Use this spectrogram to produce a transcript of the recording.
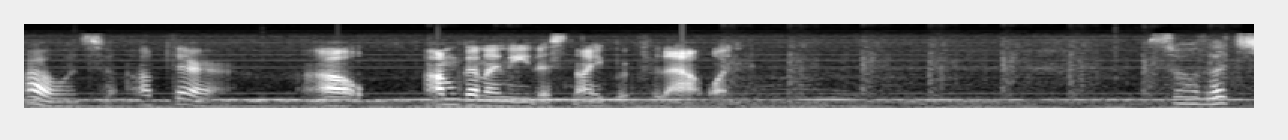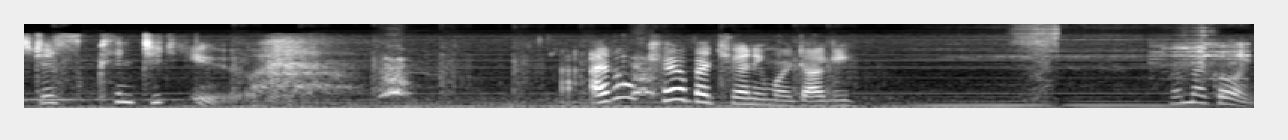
Oh, it's up there. Oh, I'm gonna need a sniper for that one. Let's just continue. I don't care about you anymore, doggy. Where am I going?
